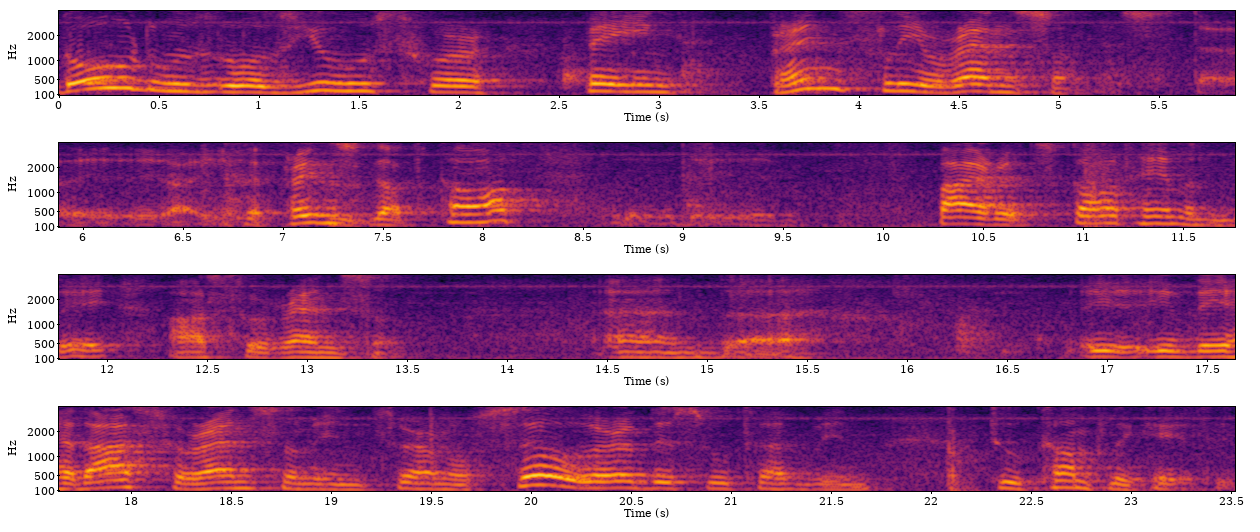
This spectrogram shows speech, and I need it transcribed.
gold was, was used for paying princely ransoms. If a prince got caught, pirates caught him and they asked for ransom. And uh, if they had asked for ransom in terms of silver, this would have been too complicated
